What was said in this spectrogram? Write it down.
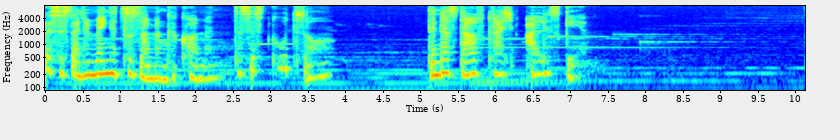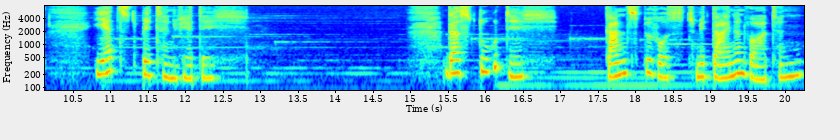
Es ist eine Menge zusammengekommen. Das ist gut so. Denn das darf gleich alles gehen. Jetzt bitten wir dich, dass du dich ganz bewusst mit deinen Worten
